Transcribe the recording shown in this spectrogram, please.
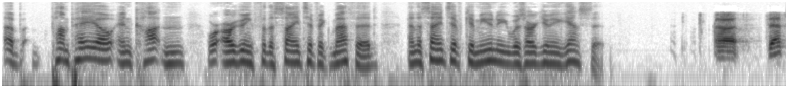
a Pompeo and Cotton were arguing for the scientific method, and the scientific community was arguing against it. Uh, that's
